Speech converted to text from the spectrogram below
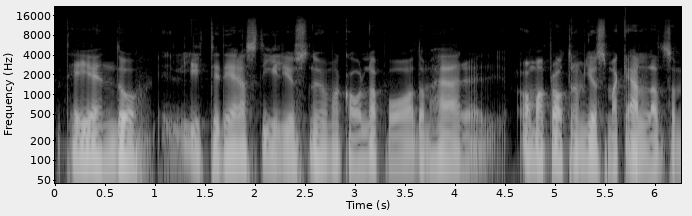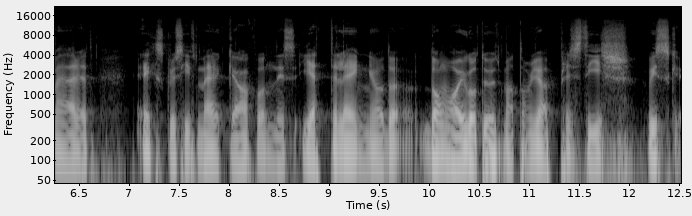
Det är ju ändå lite deras stil just nu om man kollar på de här, om man pratar om just McAllen som är ett exklusivt märke, har funnits jättelänge och de, de har ju gått ut med att de gör prestige whisky.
